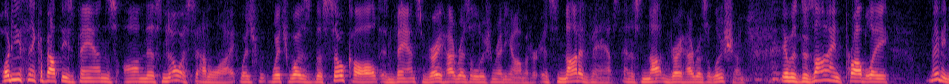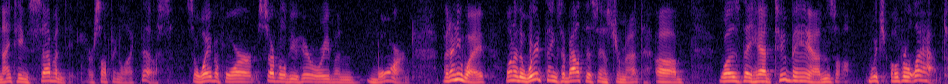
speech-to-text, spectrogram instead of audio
what do you think about these bands on this NOAA satellite, which, which was the so-called advanced very high resolution radiometer? It's not advanced and it's not very high resolution. It was designed probably maybe 1970 or something like this. So way before several of you here were even born. But anyway, one of the weird things about this instrument, um, was they had two bands which overlapped.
